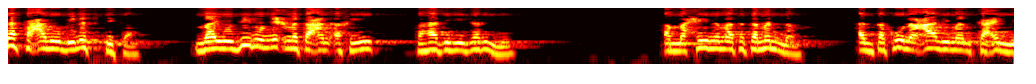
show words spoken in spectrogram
تفعل بنفسك ما يزيل النعمة عن أخيك فهذه جريمة. أما حينما تتمنى أن تكون عالما كعلم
